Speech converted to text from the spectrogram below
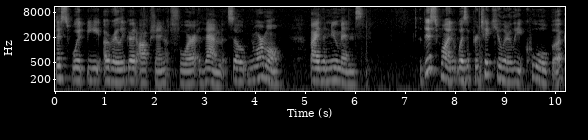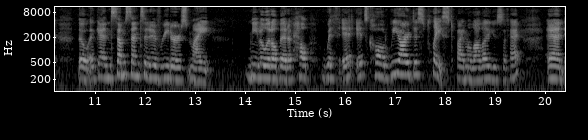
this would be a really good option for them. So Normal by the Newmans. This one was a particularly cool book, though again, some sensitive readers might need a little bit of help with it. It's called We Are Displaced by Malala Yousafzai. And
